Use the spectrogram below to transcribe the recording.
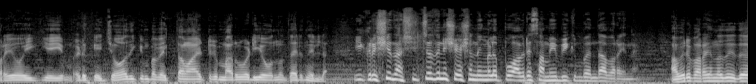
പ്രയോഗിക്കുകയും എടുക്കുകയും ചോദിക്കുമ്പോൾ വ്യക്തമായിട്ടൊരു മറുപടിയോ ഒന്നും തരുന്നില്ല. ഈ കൃഷി നശിച്ചതിന് ശേഷം നിങ്ങളിപ്പോൾ അവരെ സമീപിക്കുമ്പോൾ എന്താ പറയുന്നത് അവർ പറയുന്നത് ഇത്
